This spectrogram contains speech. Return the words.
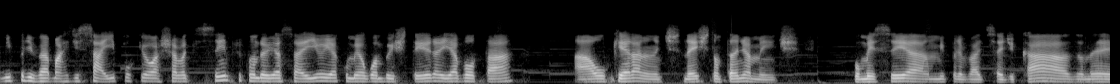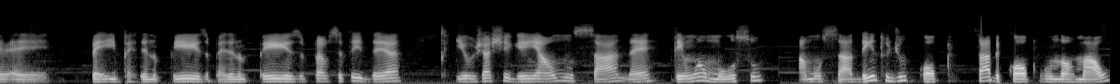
me privar mais de sair, porque eu achava que sempre quando eu ia sair eu ia comer alguma besteira e ia voltar ao que era antes, né, instantaneamente. Comecei a me privar de sair de casa, né, é, ir perdendo peso, perdendo peso. Para você ter ideia, eu já cheguei a almoçar, né, ter um almoço, almoçar dentro de um copo, sabe, copo normal.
